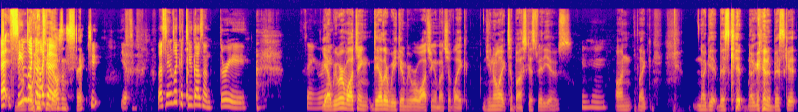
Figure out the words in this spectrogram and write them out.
That seems like a like a 2006. two. Yes, that seems like a 2003 thing, right? Yeah, we were watching the other weekend. We were watching a bunch of like, you know, like Tobuscus videos hmm on like nugget biscuit, nugget and a biscuit.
